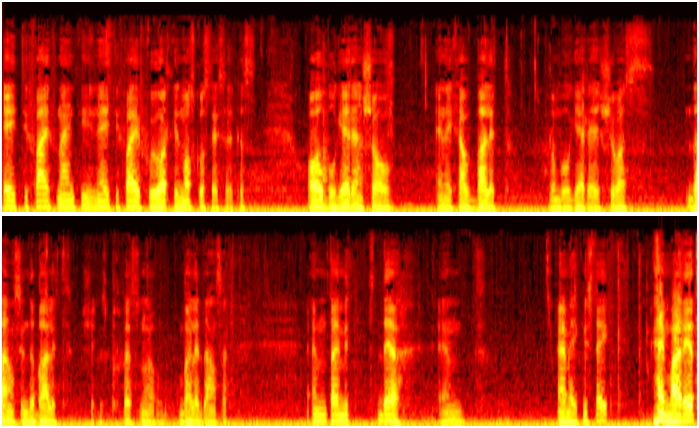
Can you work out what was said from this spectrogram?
85, 1985, we work in Moscow State Circus, all Bulgarian show, and I have ballet from Bulgaria. She was dancing the ballet. She is professional ballet dancer, and I there, and I make mistake. I married.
